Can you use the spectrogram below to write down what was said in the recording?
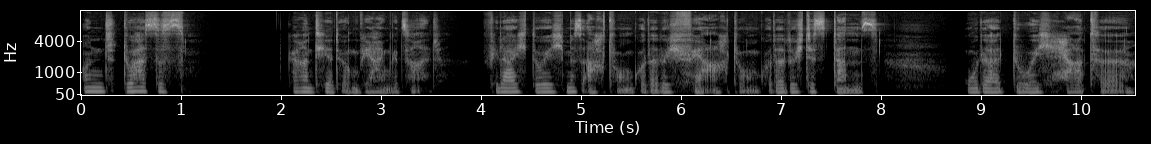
Und du hast es garantiert irgendwie heimgezahlt. Vielleicht durch Missachtung oder durch Verachtung oder durch Distanz oder durch Härte.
